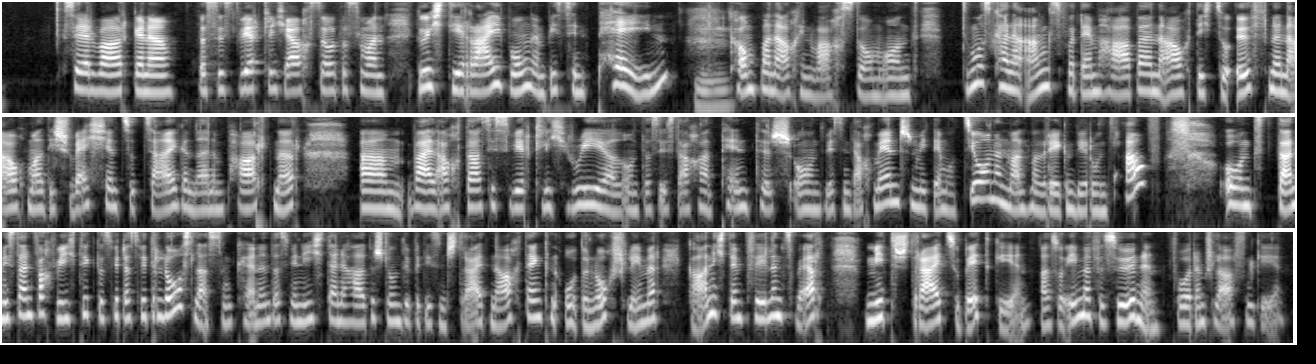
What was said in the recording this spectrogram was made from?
Sehr wahr, genau. Das ist wirklich auch so, dass man durch die Reibung, ein bisschen Pain, mhm. kommt man auch in Wachstum. Und du musst keine Angst vor dem haben, auch dich zu öffnen, auch mal die Schwächen zu zeigen deinem Partner, ähm, weil auch das ist wirklich real und das ist auch authentisch und wir sind auch Menschen mit Emotionen, manchmal regen wir uns auf Und dann ist einfach wichtig, dass wir das wieder loslassen können, dass wir nicht eine halbe Stunde über diesen Streit nachdenken oder noch schlimmer, gar nicht empfehlenswert, mit Streit zu Bett gehen. Also immer versöhnen vor dem Schlafengehen.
